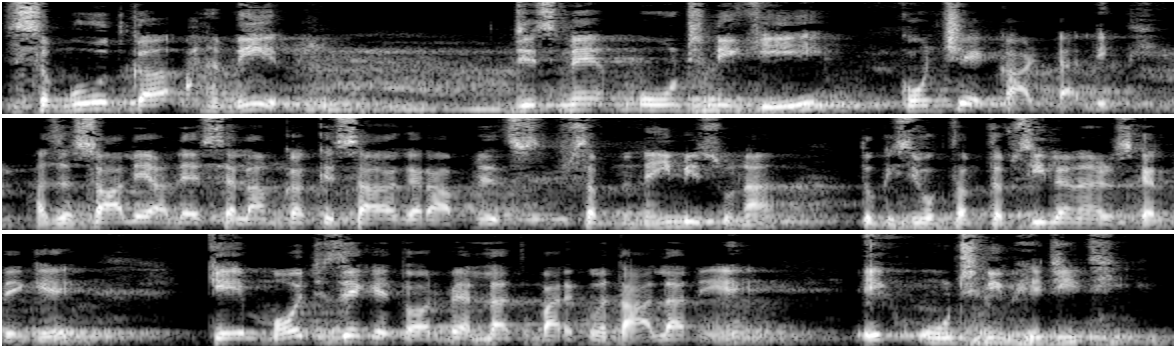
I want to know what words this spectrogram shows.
سمود کا احمیر جس نے اونٹنی کی کونچے کاٹ ڈالی تھی۔ حضرت صالح علیہ السلام کا قصہ اگر آپ نے سب نے نہیں بھی سنا، تو کسی وقت ہم تفصیل عرض کر دیں گے کہ معجزے کے طور پہ اللہ تبارک و تعالی نے ایک اونٹنی بھیجی تھی۔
